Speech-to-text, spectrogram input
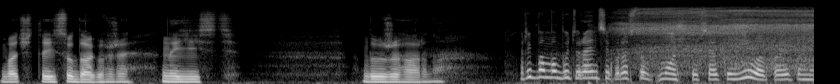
Бачите, і судак вже не їсть. Дуже гарно. Риба, мабуть, вранці просто мошку всяку їла, тому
